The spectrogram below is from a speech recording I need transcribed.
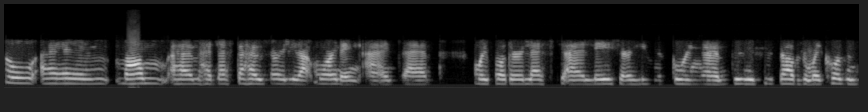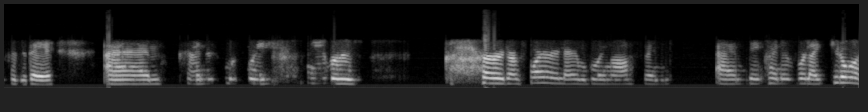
so, um, Mom um, had left the house early that morning, and um, my brother left uh, later. He was going um, doing a few jobs with my cousin for the day, um, and my neighbours heard our fire alarm going off, and um, they kind of were like, you know,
